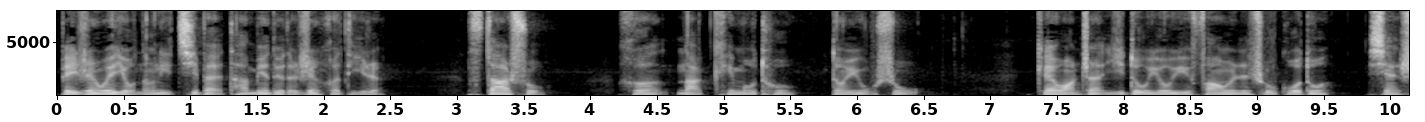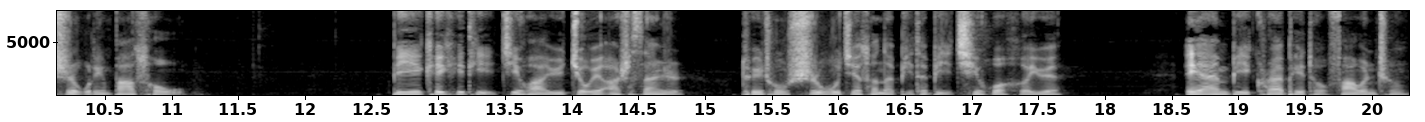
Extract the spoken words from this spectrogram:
被认为有能力击败他面对的任何敌人。Stasho 和 Nakimoto。等于五十五。该网站一度由于访问人数过多，显示五零八错误。BEKKT 计划于九月二十三日推出实物结算的比特币期货合约。AMB Crypto 发文称，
